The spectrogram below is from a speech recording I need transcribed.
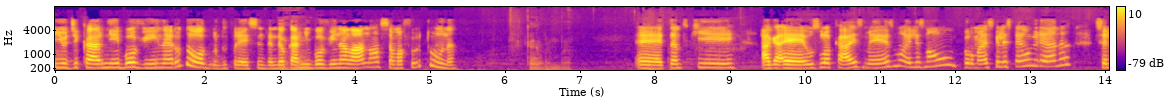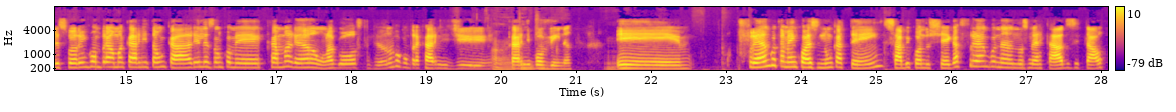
e o de carne bovina era o dobro do preço, entendeu? Uhum. Carne bovina lá, nossa, é uma fortuna. Caramba. É, tanto que a, é, os locais mesmo, eles não, por mais que eles tenham grana, se eles forem comprar uma carne tão cara, eles vão comer camarão, lagosta? Eu não vou comprar carne de ah, carne entendi. bovina. Uhum. E Frango também quase nunca tem, sabe? Quando chega frango na, nos mercados e tal,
